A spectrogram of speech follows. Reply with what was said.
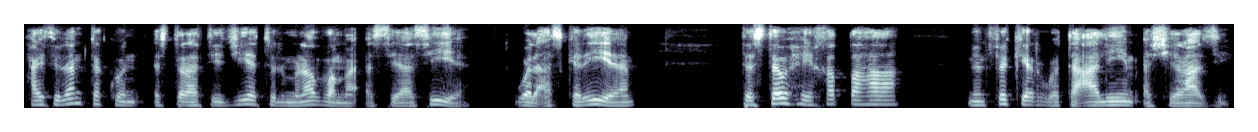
حيث لم تكن استراتيجية المنظمة السياسية والعسكرية تستوحي خطها من فكر وتعاليم الشيرازي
